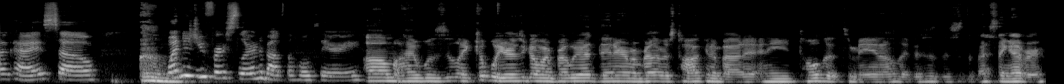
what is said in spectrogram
Okay, so when did you first learn about the whole theory? Um, I was like a couple years ago. My brother we were at dinner. My brother was talking about it, and he told it to me, and I was like, "This is this is the best thing ever."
